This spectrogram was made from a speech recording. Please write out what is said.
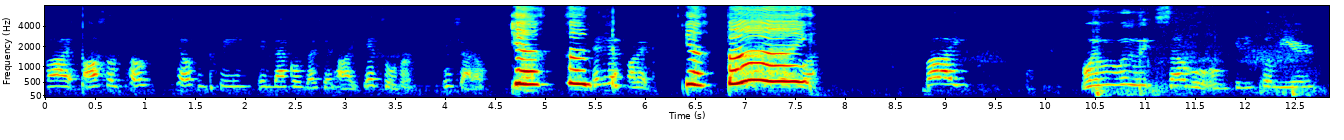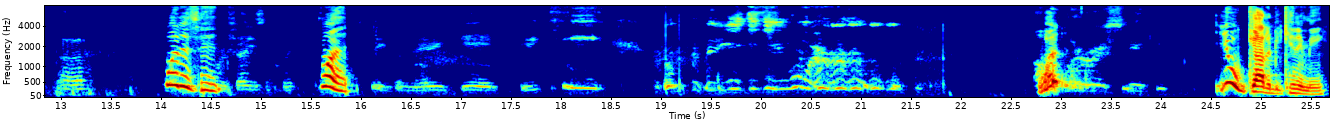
Bye. Also, Toast, Tails and Cream and Knuckles, I said hi. Silver. And Shadow. Yeah, uh, And yes, Sonic. yeah, bye. Bye. Wait, wait, wait, wait. Sabo, um, can you come here? Uh, What is it? want to show you something. What? It's a very big, big key. What? Oh, very sneaky. You gotta be kidding me.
